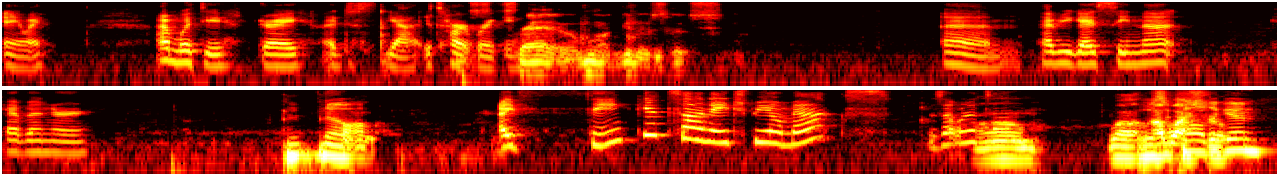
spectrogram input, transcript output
anyway, I'm with you, Dre. I just, yeah, it's heartbreaking. Sad. Oh my goodness. It's, Um, have you guys seen that, Kevin? Or No, I think it's on HBO Max. Is that what it's on? um, well, what I it watched it, again?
